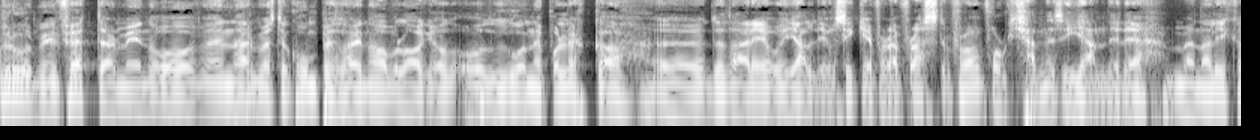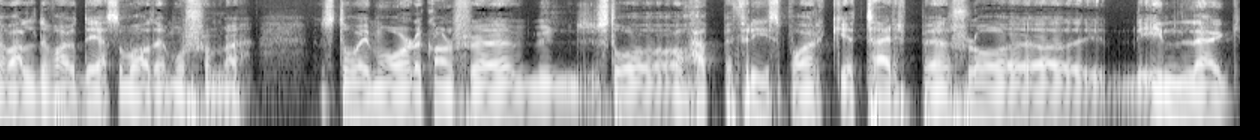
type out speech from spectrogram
Broren min, fetteren min og nærmeste kompiser i nabolaget og, og gå ned på Løkka. eh, Det der er jo, gjelder jo sikkert for de fleste, for folk kjenner seg igjen i det. Men allikevel, det var jo det som var det morsomme. Stå i mål, kanskje stå og heppe frispark, terpe, slå innlegg.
